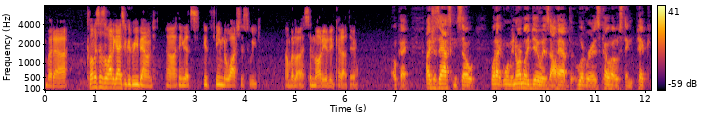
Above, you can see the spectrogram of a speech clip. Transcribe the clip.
But uh, Columbus has a lot of guys who could rebound. Uh, I think that's a good theme to watch this week. Um, but uh, some audio did cut out there. Okay, I was just asking. So what I what we normally do is I'll have the, whoever is co-hosting pick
